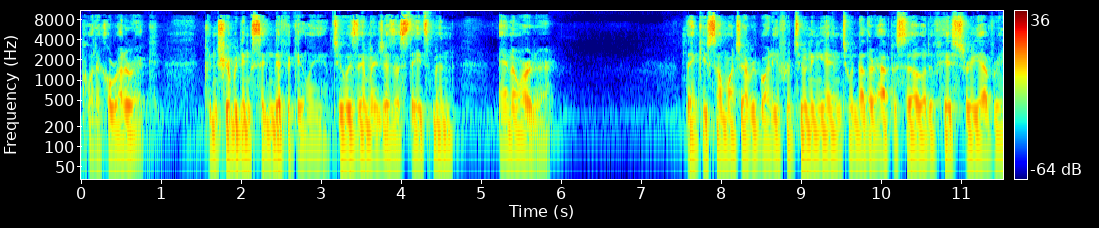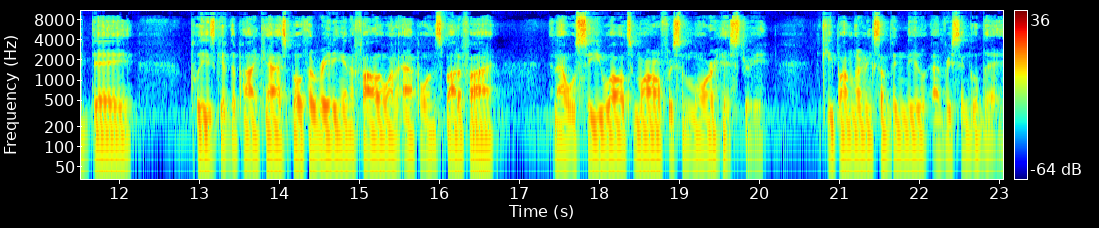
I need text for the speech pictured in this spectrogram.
political rhetoric contributing significantly to his image as a statesman and orator. Thank you so much, everybody, for tuning in to another episode of History Every Day. Please give the podcast both a rating and a follow on Apple and Spotify. And I will see you all tomorrow for some more history. Keep on learning something new every single day.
